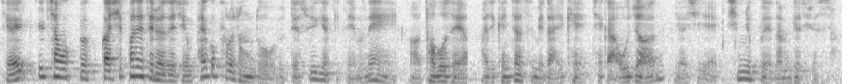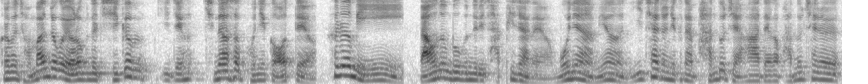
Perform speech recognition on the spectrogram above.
제가 1 차 목표가 10% 드렸는데 지금 8, 9% 정도 이때 수익이었기 때문에 어, 더 보세요. 아직 괜찮습니다. 이렇게 제가 오전 10시에 16분에 남겨드렸어요. 그러면 전반적으로 여러분들 지금 이제 지나서 보니까 어때요? 흐름이 나오는 부분들이 잡히잖아요. 뭐냐 하면 2차 전지 그다음 반도체. 아, 내가 반도체를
